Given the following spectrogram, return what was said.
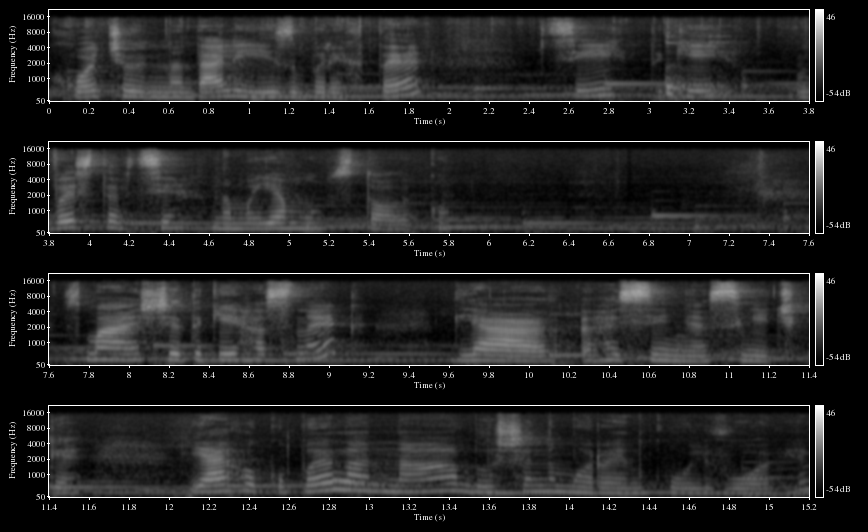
хочу надалі її зберегти в цій такій виставці на моєму столику. Маю ще такий гасник для гасіння свічки. Я його купила на блошиному ринку у Львові.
